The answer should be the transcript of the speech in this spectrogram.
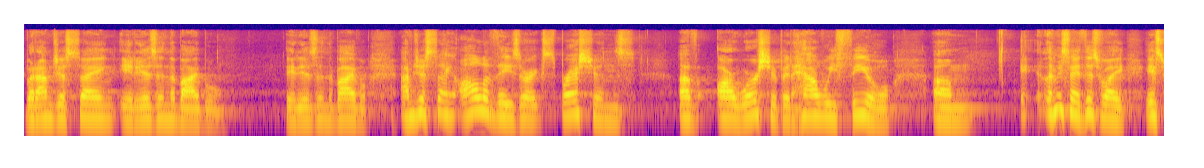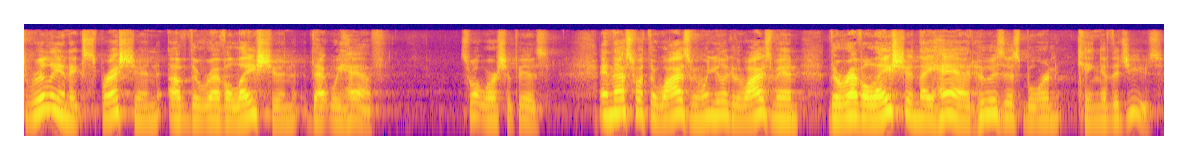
but I'm just saying it is in the Bible. It is in the Bible. I'm just saying all of these are expressions of our worship and how we feel. Um, let me say it this way it's really an expression of the revelation that we have. That's what worship is. And that's what the wise men, when you look at the wise men, the revelation they had who is this born king of the Jews?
